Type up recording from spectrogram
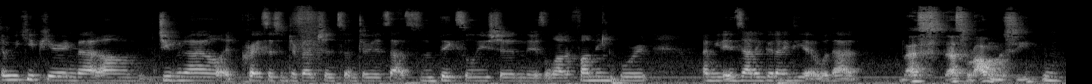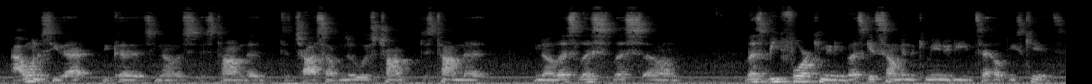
And we keep hearing that um, juvenile crisis intervention centers, that's the big solution. There's a lot of funding for it. I mean, is that a good idea? Would that? That's that's what I want to see. Mm. I want to see that because you know it's, it's time to, to try something new. It's time it's time to you know let's let's let's um let's be for community. Let's get something in the community to help these kids.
